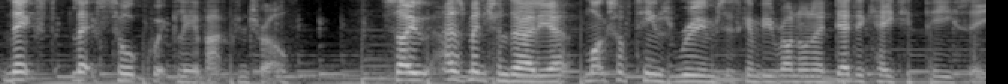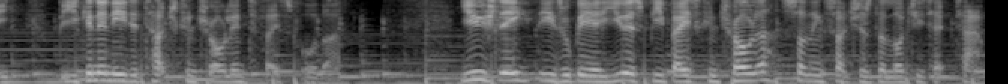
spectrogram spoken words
Next, let's talk quickly about control. So, as mentioned earlier, Microsoft Teams Rooms is going to be run on a dedicated PC, but you're going to need a touch control interface for that. Usually, these will be a USB based controller, something such as the Logitech Tap.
